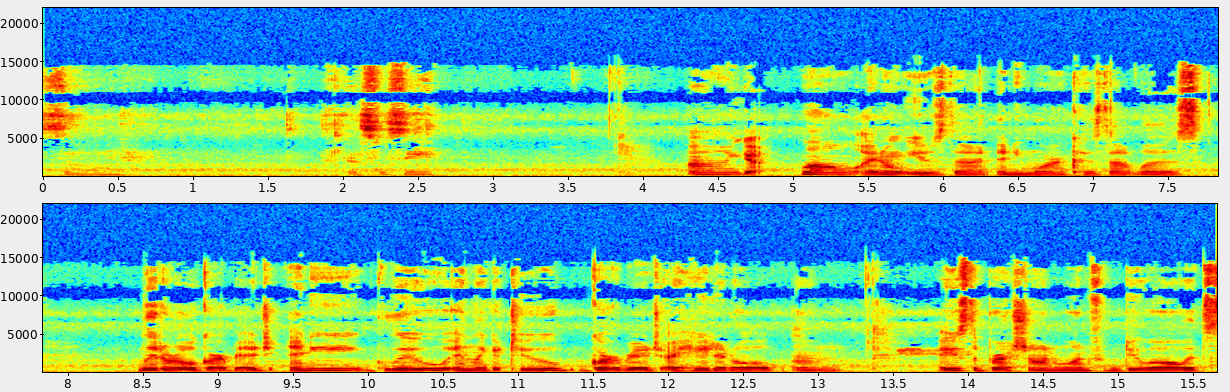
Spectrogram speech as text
So. I guess we'll see. Uh, yeah. Well, I don't use that anymore because that was literal garbage. Any glue in like a tube, garbage. I hate it all. Um, I use the brush on one from Duo. It's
